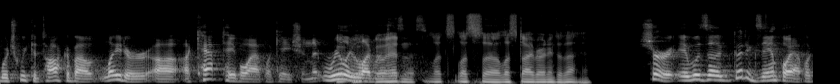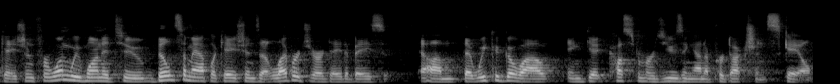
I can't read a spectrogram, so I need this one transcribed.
which we could talk about later, uh, a cap table application that really go, leverages go ahead and this. let's let's uh, let's dive right into that. Yeah. Sure, it was a good example application. For one, we wanted to build some applications that leverage our database um, that we could go out and get customers using on a production scale.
